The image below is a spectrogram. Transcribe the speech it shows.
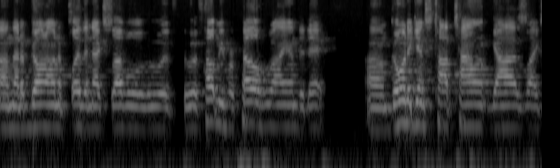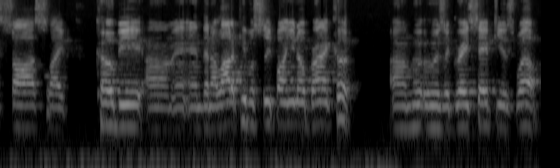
um, that have gone on to play the next level, who have who have helped me propel who I am today. Um, going against top talent guys like Sauce, like Coby, um, and, and, then a lot of people sleep on you know Bryan Cook, um, who, who is a great safety as well.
